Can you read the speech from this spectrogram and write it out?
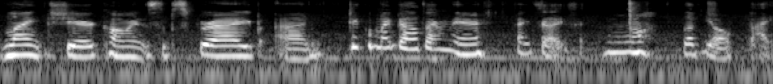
like, share, comment, subscribe, and tickle my bell down there. Thanks, guys. Love y'all. Bye.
